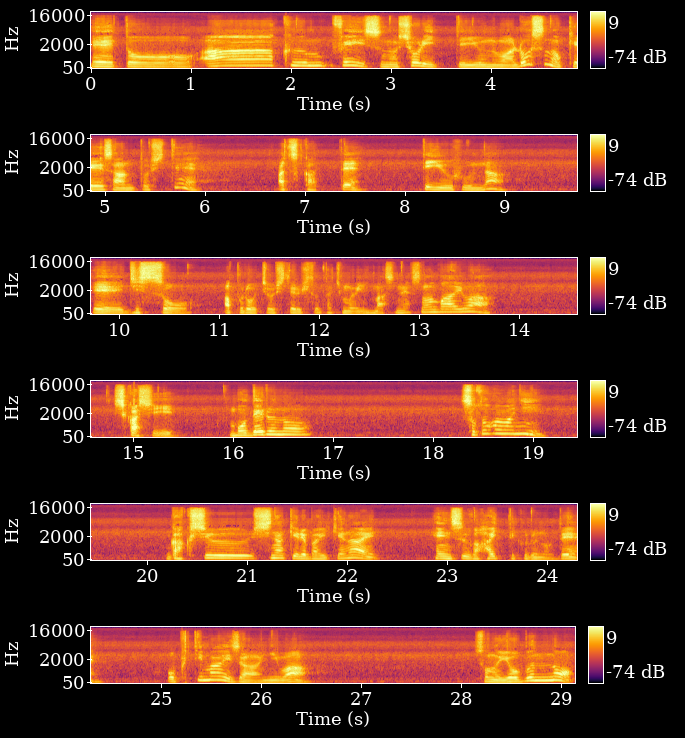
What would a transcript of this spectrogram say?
えっ、ー、と、 ArcFace の処理っていうのはロスの計算として扱ってっていう風な、えー、実装、アプローチをしてる人たちもいますね。その場合は、しかし、モデルの外側に学習しなければいけない変数が入ってくるので、オプティマイザーには、その余分の、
